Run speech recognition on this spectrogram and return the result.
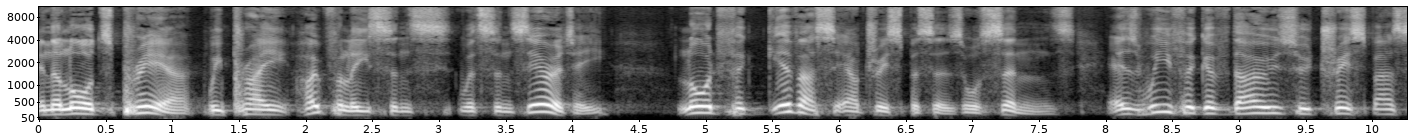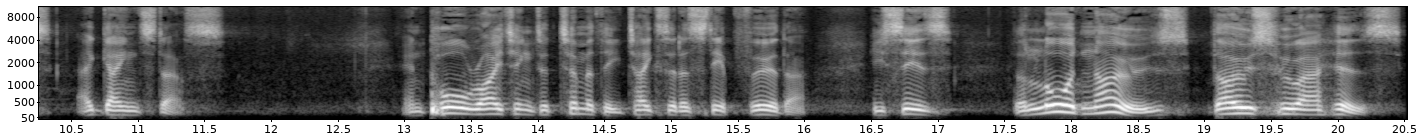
In the Lord's Prayer, we pray, hopefully with sincerity, Lord, forgive us our trespasses or sins, as we forgive those who trespass against us. And Paul, writing to Timothy, takes it a step further. He says, the Lord knows those who are his,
